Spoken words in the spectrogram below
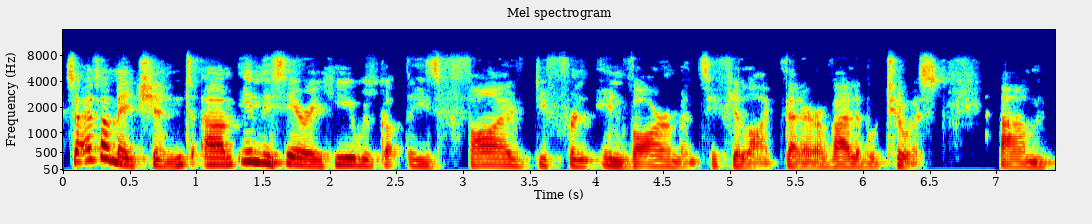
So as I mentioned, um, in this area here, we've got these five different environments, if you like, that are available to us. Um,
